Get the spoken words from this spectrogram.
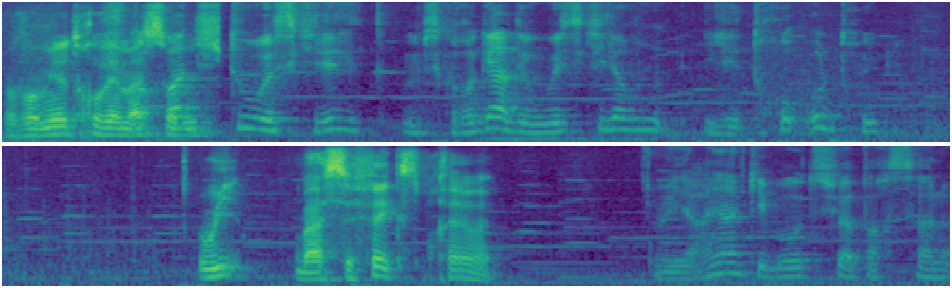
Vaut mieux trouver je ma vois pas solution. du tout où est-ce qu'il est. Parce que regarde où est-ce qu'il est. en- Il est trop haut le truc. Oui, bah, c'est fait exprès, ouais. Mais y a rien qui va au-dessus à part ça là.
